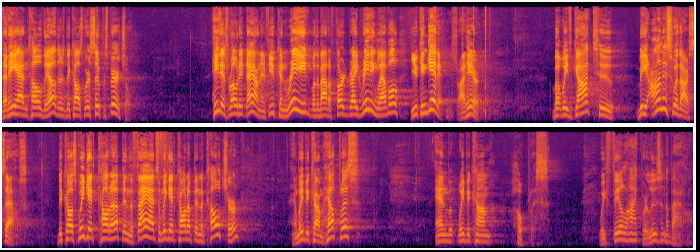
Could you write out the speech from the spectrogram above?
that He hadn't told the others because we're super spiritual. He just wrote it down, and if you can read with about a third grade reading level, you can get it. It's right here. But we've got to be honest with ourselves because we get caught up in the fads and we get caught up in the culture and we become helpless and we become hopeless. We feel like we're losing the battle.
